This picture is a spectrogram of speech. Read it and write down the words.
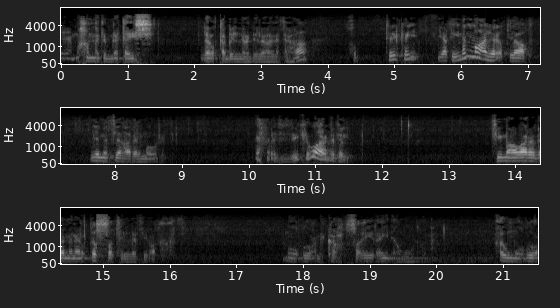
محمد بن قيس لو قبلنا دلالتها؟ خب تلك يقينا ما على إطلاق لمثل هذا المورد. ذيك واردة فيما ورد من القصة التي وقعت. موضوع نكاح الصغيرين أو موضوع أو موضوع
